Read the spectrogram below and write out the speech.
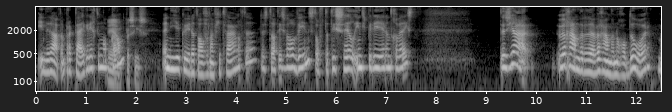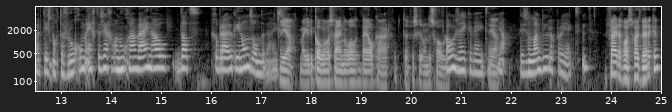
inderdaad een praktijkrichting op kan. Ja, precies. En hier kun je dat al vanaf je twaalfde. Dus dat is wel winst, of dat is heel inspirerend geweest. Dus ja, we gaan er, we gaan er nog op door. Maar het is nog te vroeg om echt te zeggen van hoe gaan wij nou dat gebruiken in ons onderwijs. Ja, maar jullie komen waarschijnlijk nog wel bij elkaar op de verschillende scholen. Oh, zeker weten. Ja. ja. Het is een langdurig project. Vrijdag was hard werken.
